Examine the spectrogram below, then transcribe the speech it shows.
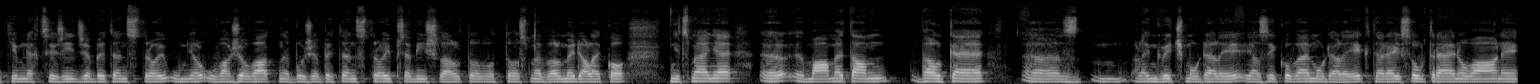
tím nechci říct, že by ten stroj uměl uvažovat nebo že by ten stroj přemýšlel. To, od toho jsme velmi daleko. Nicméně eh, máme tam velké eh, language modely, jazykové modely, které jsou trénovány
